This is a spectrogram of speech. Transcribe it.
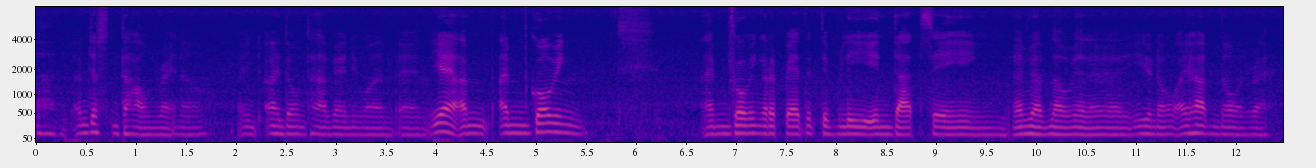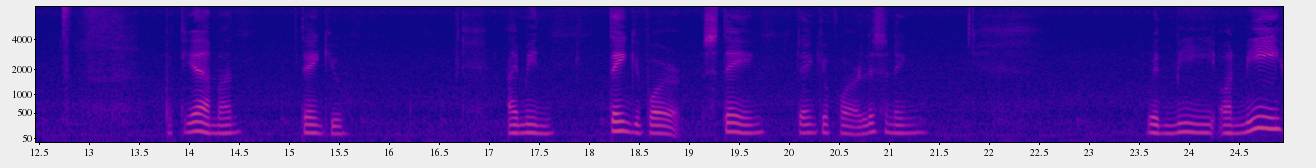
Um, I'm just down right now. I, I don't have anyone and yeah I'm I'm going I'm going repetitively in that saying I have no one you know I have no one right? But yeah man thank you. I mean thank you for staying thank you for listening with me on me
